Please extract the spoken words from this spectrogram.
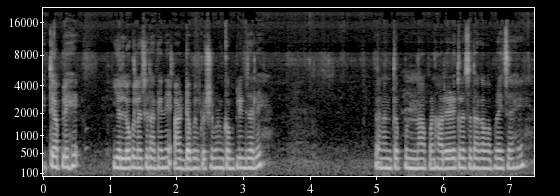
इथे आपले हे येल्लो कलरच्या धाग्याने आठ डबल क्रोशेट म्हणून कंप्लीट झाले. त्यानंतर पुन्हा आपण हा रेड कलरचा धागा वापरायचा आहे.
